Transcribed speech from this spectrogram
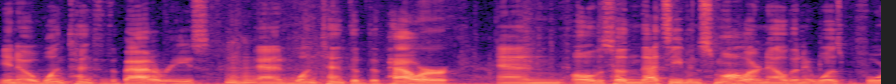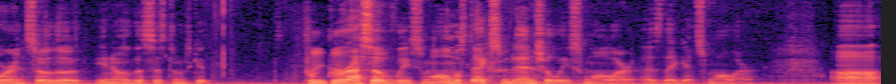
you know one tenth of the batteries and one tenth of the power, and all of a sudden that's even smaller now than it was before, and so the you know the systems get progressively small, almost exponentially smaller as they get smaller. Uh,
